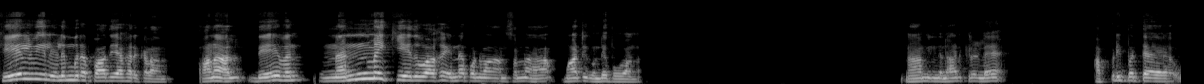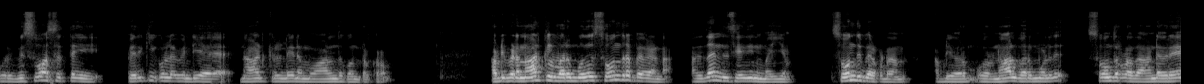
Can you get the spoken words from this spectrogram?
கேள்வியில் எழும்புற பாதையாக இருக்கலாம் ஆனால் தேவன் நன்மைக்கு ஏதுவாக என்ன பண்ணுவாங்கன்னு சொன்னா மாற்றிக்கொண்டே போவாங்க. நாம் இந்த நாட்களில் அப்படிப்பட்ட ஒரு விசுவாசத்தை பெருக்கிக் கொள்ள வேண்டிய நாட்களிலே நம்ம வாழ்ந்து கொண்டிருக்கிறோம். அப்படிப்பட்ட நாட்கள் வரும்போது சுதந்திர போய் வேண்டாம். அதுதான் இந்த செய்தியின் மையம். சோர்ந்து போயிடக்கூடாது அப்படி வரும் ஒரு நாள் வரும்பொழுது சோர்ந்திரக்கூடாது ஆண்டவரே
